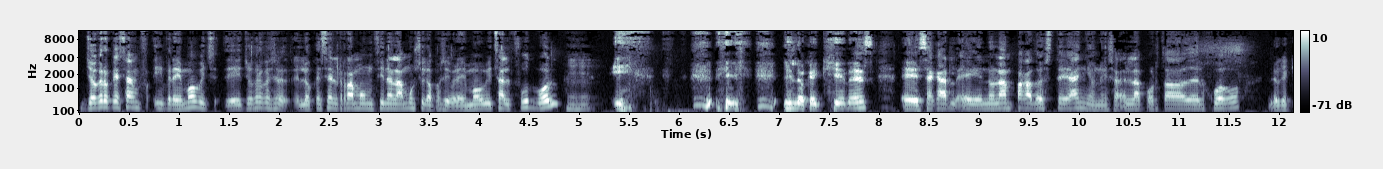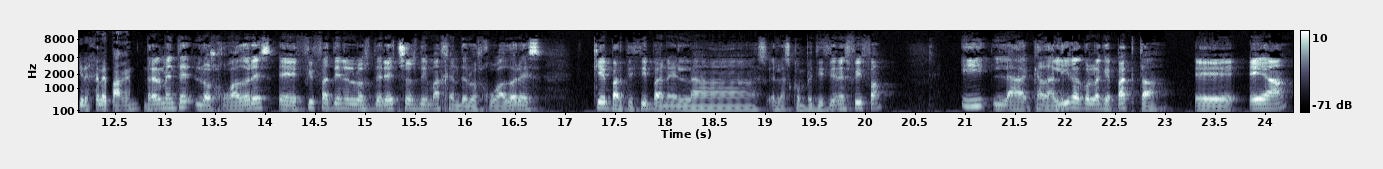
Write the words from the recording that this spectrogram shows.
yo creo que es Ibrahimovic, eh, yo creo que es el- lo que es el Ramoncín a la música, pues Ibrahimovic al fútbol y, y lo que quiere es eh, sacar, eh, no le han pagado este año ni sale en la portada del juego, lo que quiere es que le paguen. realmente los jugadores, eh, FIFA tiene los derechos de imagen de los jugadores que participan en las, en las competiciones FIFA y la, cada liga con la que pacta eh, EA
